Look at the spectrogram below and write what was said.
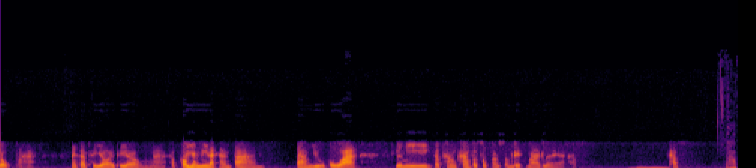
จบอะฮะนั่นก็ทยอยทยอยออกมาครับ ก็ยังมีนักอ่านตามตามอยู่ เพราะว่าเรื่องนี้ก็ค่อนข้างประสบความสำเร็จมากเลยอะครับ ครับ ครับ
